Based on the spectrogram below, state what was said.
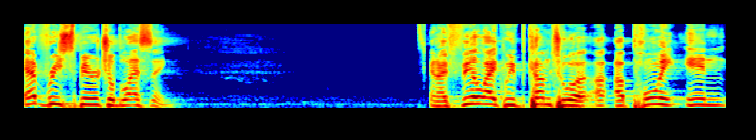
Every spiritual blessing. And I feel like we've come to a, a, point in,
